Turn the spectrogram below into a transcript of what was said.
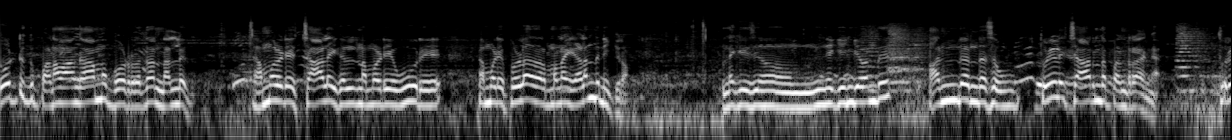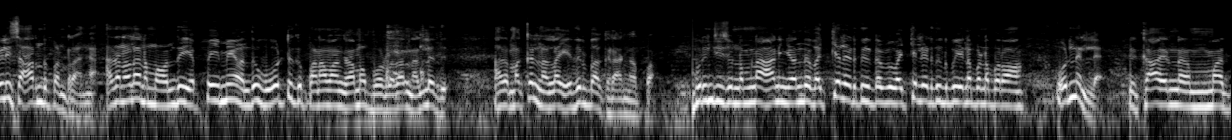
ஓட்டுக்கு பணம் வாங்காமல் போடுறது தான் நல்லது. நம்மளுடைய சாலைகள் நம்மளுடைய ஊர் நம்முடைய பொருளாதாரமெல்லாம் இழந்து நிற்கிறோம் இன்றைக்கி இன்றைக்கி இங்கே வந்து அந்தந்த தொழிலை சார்ந்த பண்ணுறாங்க தொழிலை சார்ந்து பண்ணுறாங்க அதனால் நம்ம வந்து எப்பயுமே வந்து ஓட்டுக்கு பணம் வாங்காமல் போடுறதா நல்லது. அதை மக்கள் நல்லா எதிர்பார்க்குறாங்க அப்போ. புரிஞ்சு சொன்னோம்னா நீங்கள் வந்து வைக்கல் எடுத்துக்கிட்ட போய் வைக்கல் எடுத்துக்கிட்டு போய் என்ன பண்ண போகிறோம் ஒன்றும் இல்லை. கா என்ன, ம-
